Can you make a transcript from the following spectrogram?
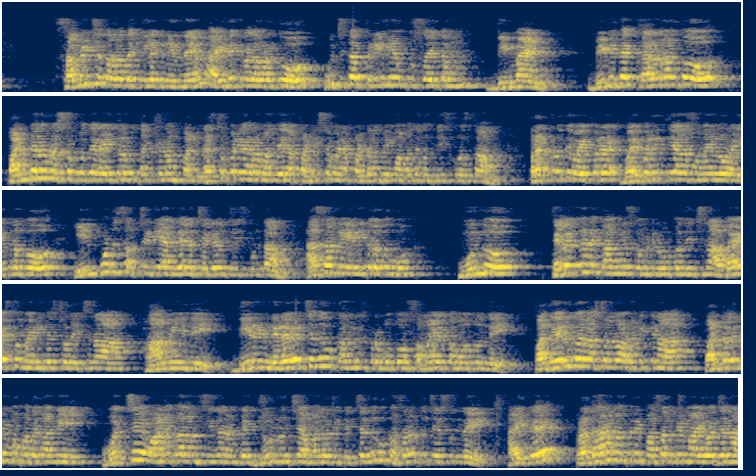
సమీక్ష తర్వాత కీలక నిర్ణయం. ఐదు ఎకరాల వరకు ఉచిత ప్రీమియంకు సైతం డిమాండ్. వివిధ కారణాలతో పంటలు నష్టపోతే రైతులకు తక్షణం ప- నష్టపరిహారం అందేలా పటిష్టమైన పంటల బీమా పథకం తీసుకొస్తాం ప్రకృతి వైపర వైపరీత్యాల సమయంలో రైతులకు ఇన్పుట్ సబ్సిడీ అందేలా చర్యలు తీసుకుంటాం. అసెంబ్లీ ఎన్నికలకు ము- ముందు తెలంగాణ కాంగ్రెస్ కమిటీ రూపొందించిన అభయస్థ మేనిఫెస్టోలో ఇచ్చిన హామీ ఇది. దీనిని నెరవేర్చేందుకు కాంగ్రెస్ ప్రభుత్వం సమాయత్తమవుతుంది. పదేళ్ళుగా రాష్ట్రంలో అటకెక్కిన పంటల బీమా పథకాన్ని వచ్చే వానాకాలం సీజన్ అంటే జూన్ నుంచి అమల్లోకి తెచ్చేందుకు కసరత్తు చేస్తుంది. అయితే ప్రధానమంత్రి ఫసల్ బీమా యోజన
